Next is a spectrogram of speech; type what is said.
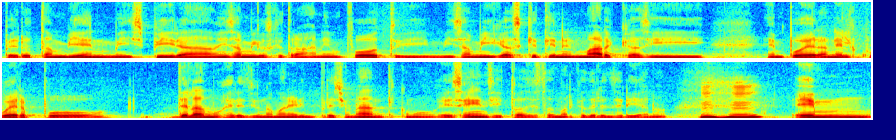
pero también me inspira a mis amigos que trabajan en foto y mis amigas que tienen marcas y empoderan el cuerpo de las mujeres de una manera impresionante, como Esencia y todas estas marcas de lencería, ¿no? Em,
